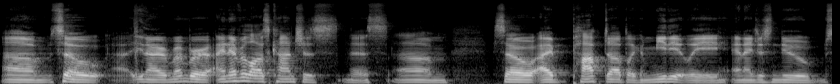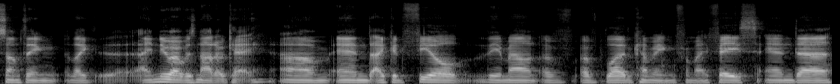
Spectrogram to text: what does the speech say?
Um, so, uh, you know, I remember I never lost consciousness. Um, so I popped up like immediately and I just knew something like uh, I knew I was not okay. Um, and I could feel the amount of, of blood coming from my face. And, uh,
